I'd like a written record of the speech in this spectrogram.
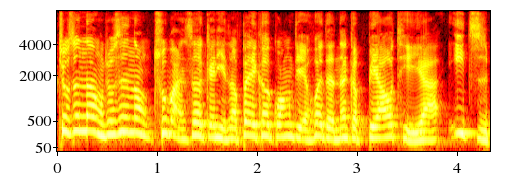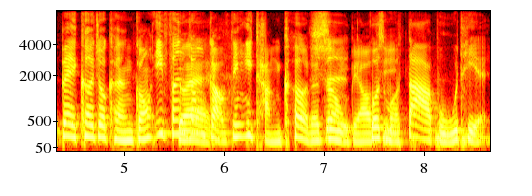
就是那种就是那种出版社给你的备课光碟会的那个标题呀、一指备课就成功，一分钟搞定一堂课的这种是标题，或什么大补帖，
